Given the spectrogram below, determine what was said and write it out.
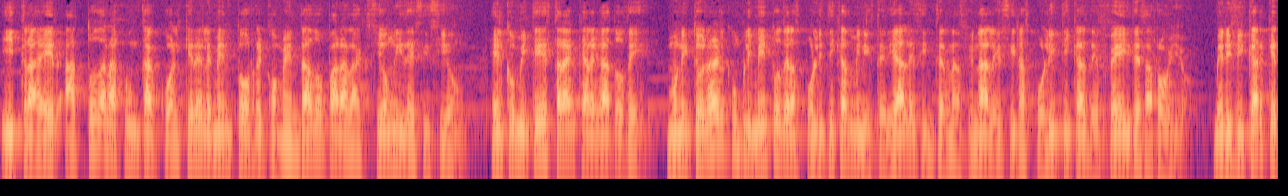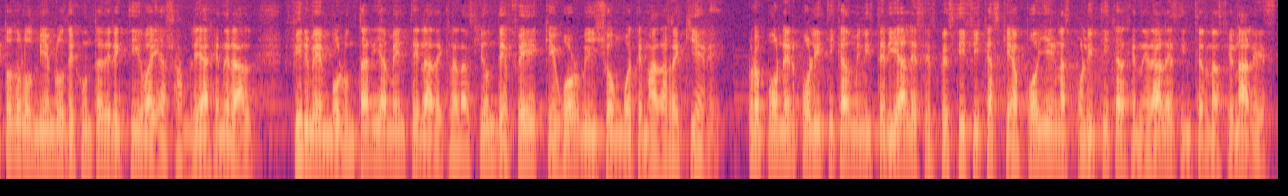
y traer a toda la Junta cualquier elemento recomendado para la acción y decisión. El comité estará encargado de monitorear el cumplimiento de las políticas ministeriales internacionales y las políticas de fe y desarrollo, verificar que todos los miembros de Junta Directiva y Asamblea General firmen voluntariamente la declaración de fe que World Vision Guatemala requiere, proponer políticas ministeriales específicas que apoyen las políticas generales internacionales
